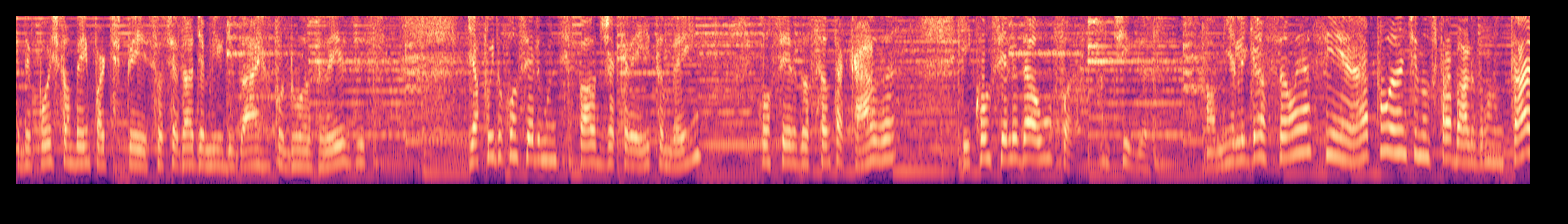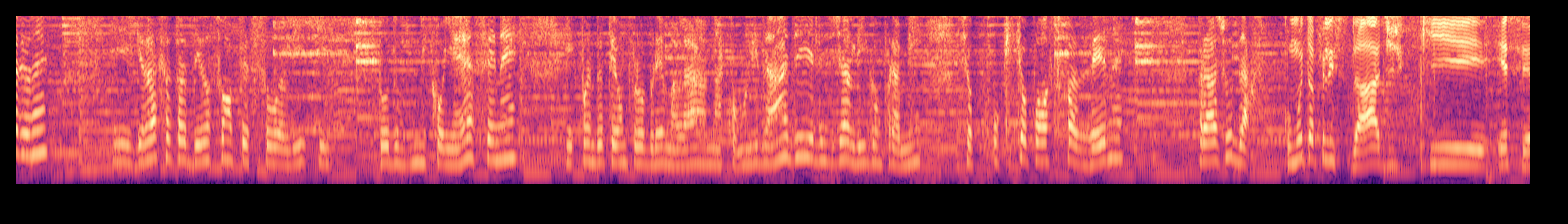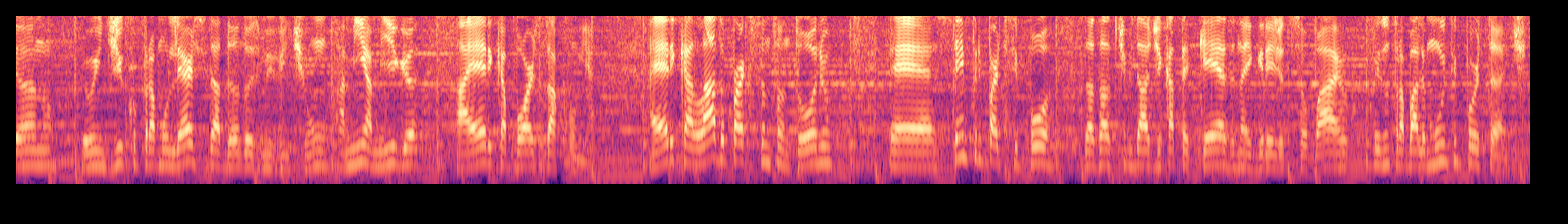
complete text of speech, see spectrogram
E depois também participei Sociedade Amigo de Bairro por duas vezes. Já fui do Conselho Municipal de Jacareí também, Conselho da Santa Casa e conselho da UPA, antiga. A minha ligação é assim, é atuante nos trabalhos voluntários, né? E graças a Deus sou uma pessoa ali que todo me conhece, né? E quando tem um problema lá na comunidade, eles já ligam para mim eu, o que, que eu posso fazer, né? Para ajudar. Com muita felicidade que esse ano eu indico para Mulher Cidadã 2021 a minha amiga, a Érica Borges da Cunha. A Érica lá do Parque Santo Antônio, é, sempre participou das atividades de catequese na igreja do seu bairro, fez um trabalho muito importante.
